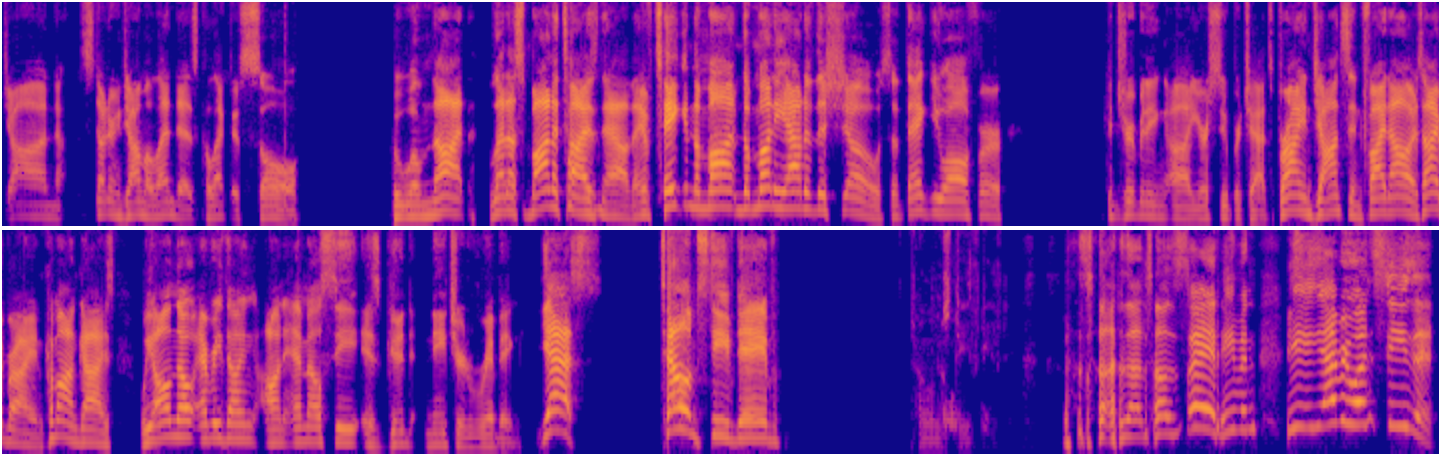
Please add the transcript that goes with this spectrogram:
John Stuttering John Melendez, Collective Soul, who will not let us monetize now. They have taken the mon- the money out of this show. So thank you all for contributing uh, your super chats. Brian Johnson, five dollars. Hi, Brian. Come on, guys. We all know everything on MLC is good natured ribbing. Yes. Tell him, Steve Dave. Tell him, Steve. That's, that's what I'm saying. Even he, everyone sees it.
